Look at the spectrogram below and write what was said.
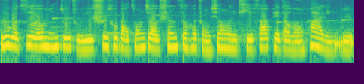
如果自由民族主义试图把宗教身份和种姓问题发配到文化领域，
